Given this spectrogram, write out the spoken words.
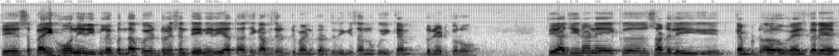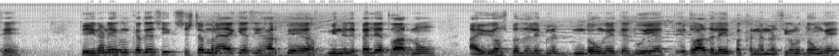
ਤੇ ਸਪਲਾਈ ਹੋ ਨਹੀਂ ਰਹੀ ਮਤਲਬ ਬੰਦਾ ਕੋਈ ਡੋਨੇਸ਼ਨ ਦੇ ਨਹੀਂ ਰਿਹਾ ਤਾਂ ਅਸੀਂ ਕਾਫੀ ਸਾਰੀ ਡਿਮਾਂਡ ਕਰਦੇ ਸੀ ਕਿ ਸਾਨੂੰ ਕੋਈ ਕੈਂਪ ਡੋਨੇਟ ਕਰੋ ਤੇ ਅੱਜ ਇਹਨਾਂ ਨੇ ਇੱਕ ਸਾਡੇ ਲਈ ਕੈਂਪ ਆਰਗੇਨਾਈਜ਼ ਕਰਿਆ ਇੱਥੇ ਤੇ ਇਹਨਾਂ ਨੇ ਹੁਣ ਕਦੇ ਅਸੀਂ ਇੱਕ ਸਿਸਟਮ ਬਣਾਇਆ ਕਿ ਅਸੀਂ ਹਰ ਪ- ਮਹੀਨੇ ਦੇ ਪਹਿਲੇ ਐਤਵਾਰ ਨੂੰ ਆਈਵੀ ਹਸਪੀਟਲ ਦੇ ਲਈ ਬਲੱਡ ਦਵਾਂਗੇ ਤੇ ਦੂਏ ਐਤਵਾਰ ਦੇ ਲਈ ਆਪਾਂ ਖੰਨਾ ਨਰਸਿੰਗ ਨੂੰ ਦਵਾਂਗੇ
